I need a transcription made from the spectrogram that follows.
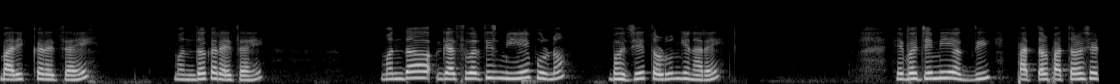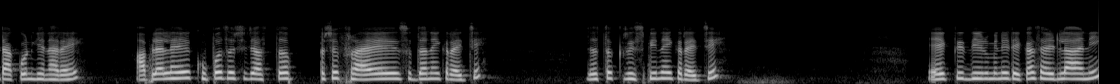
बारीक करायचा आहे. मंद करायचा आहे. मंद गॅसवरतीच मी हे पूर्ण भजे तळून घेणार आहे. हे भजे मी अगदी पातळ पातळ असे टाकून घेणार आहे. आपल्याला हे खूपच असे जास्त असे फ्रायसुद्धा नाही करायचे. जास्त क्रिस्पी नाही करायचे. एक ते दीड मिनिट एका साईडला आणि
